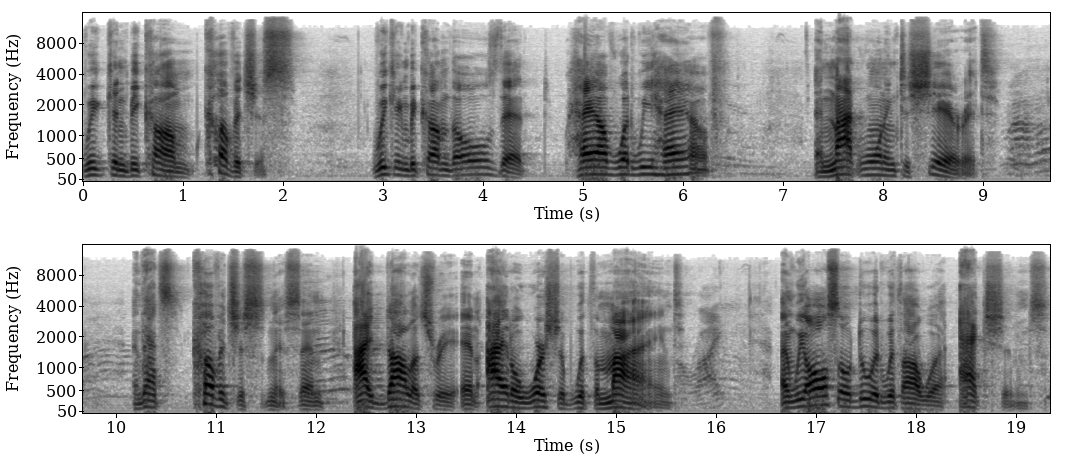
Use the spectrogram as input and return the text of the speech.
We can become covetous we can become those that have what we have and not wanting to share it. And that's covetousness and idolatry and idol worship with the mind. And we also do it with our actions.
